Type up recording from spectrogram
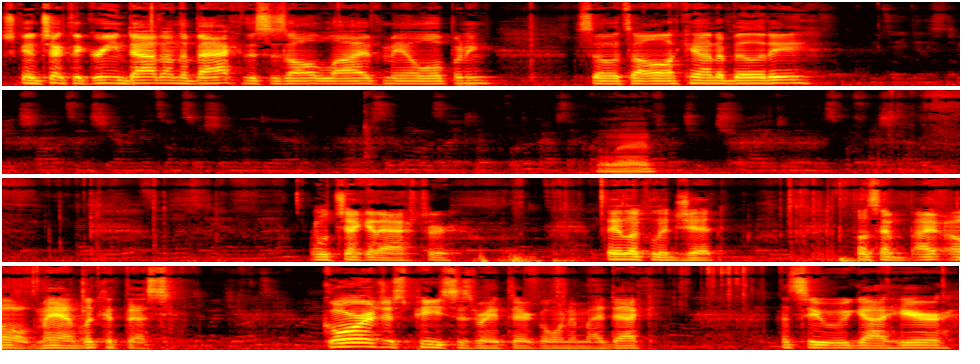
Just gonna check the green dot on the back. This is all live mail opening. So it's all accountability. Hold on. We'll check it after. They look legit. Plus, I, I, oh man, look at this. Gorgeous pieces right there going in my deck. Let's see what we got here.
